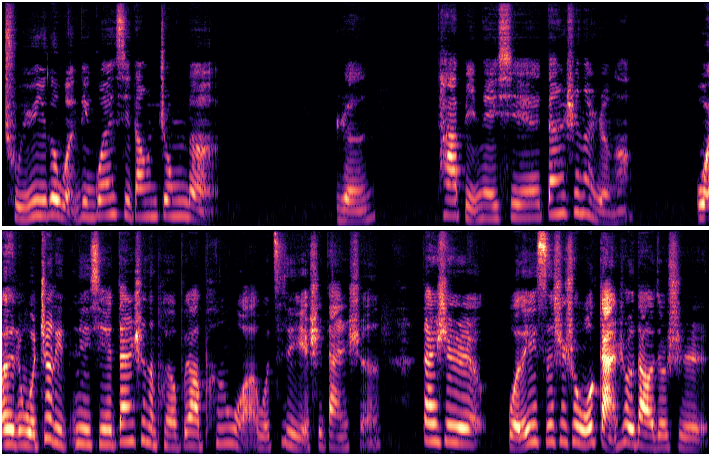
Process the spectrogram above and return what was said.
处于一个稳定关系当中的人，他比那些单身的人啊，我我这里那些单身的朋友不要喷我，我自己也是单身，但是我的意思是说，我感受到就是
